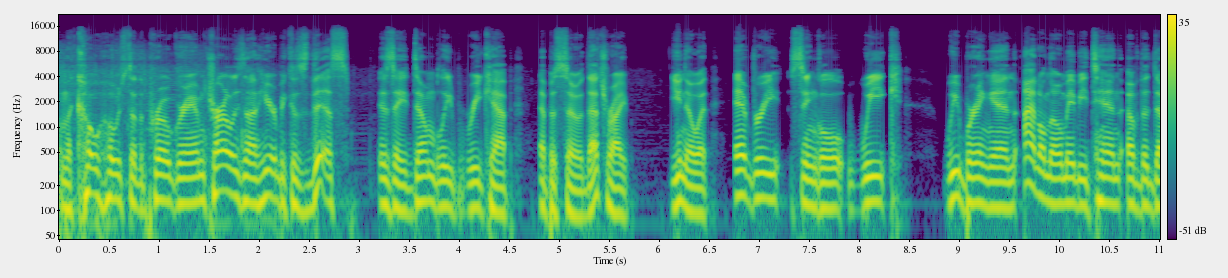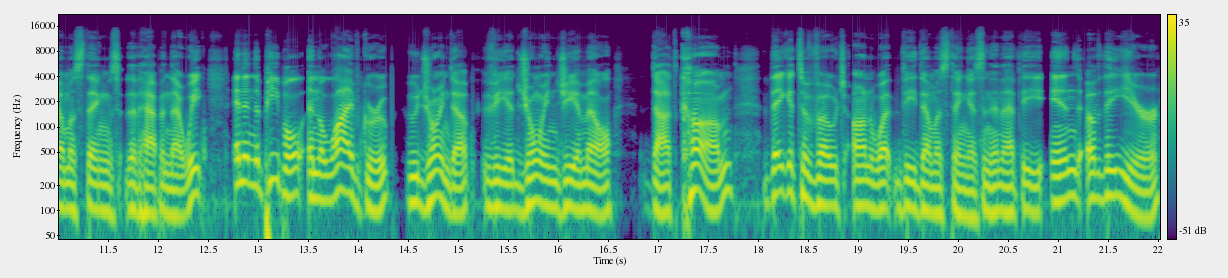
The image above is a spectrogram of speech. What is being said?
I'm the co host of the program. Charlie's not here because this is a Dumb Bleep recap episode. That's right. You know it. Every single week, we bring in, I don't know, maybe 10 of the dumbest things that happened that week. And then the people in the live group who joined up via joingml.com, they get to vote on what the dumbest thing is. And then at the end of the year,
